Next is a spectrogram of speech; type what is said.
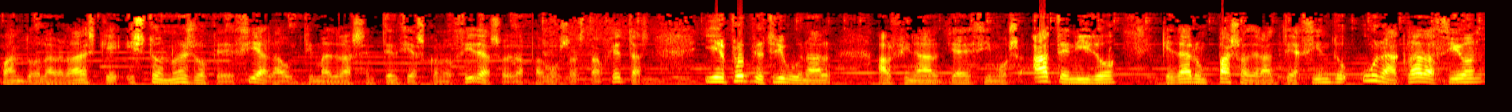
cuando la verdad es que esto no es lo que decía la última de las sentencias conocidas sobre las famosas tarjetas. Y el propio tribunal, al final, ya decimos, ha tenido que dar un paso adelante haciendo una aclaración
